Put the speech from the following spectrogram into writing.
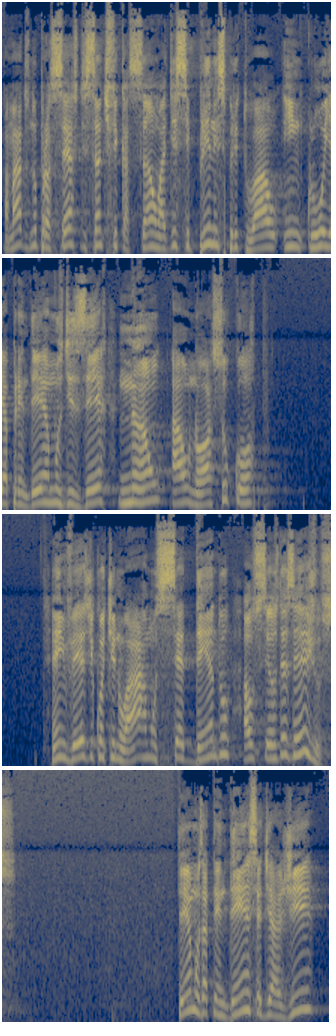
Amados, no processo de santificação, a disciplina espiritual inclui aprendermos dizer não ao nosso corpo, em vez de continuarmos cedendo aos seus desejos. Temos a tendência de agir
